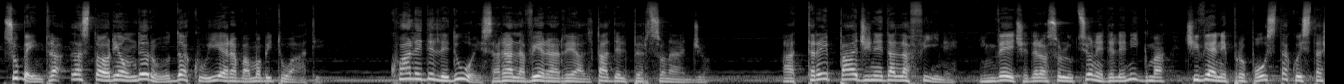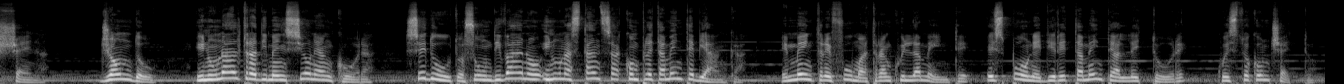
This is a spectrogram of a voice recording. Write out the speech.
subentra la storia on the road a cui eravamo abituati. Quale delle due sarà la vera realtà del personaggio? A tre pagine dalla fine, invece della soluzione dell'enigma, ci viene proposta questa scena. John Doe, in un'altra dimensione ancora, seduto su un divano in una stanza completamente bianca e mentre fuma tranquillamente espone direttamente al lettore questo concetto.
